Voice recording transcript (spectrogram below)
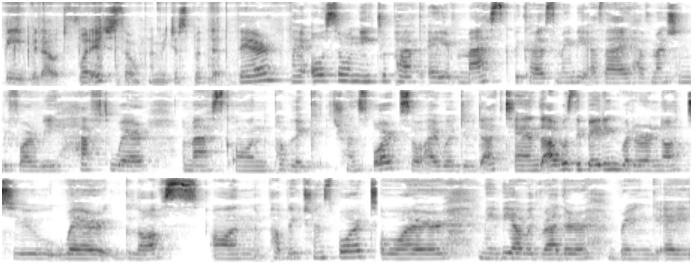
be without footage. So let me just put that there. I also need to pack a mask because maybe as i have mentioned before we have to wear a mask on public transport so i will do that. And i was debating whether or not to wear gloves on public transport or maybe i would rather bring a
